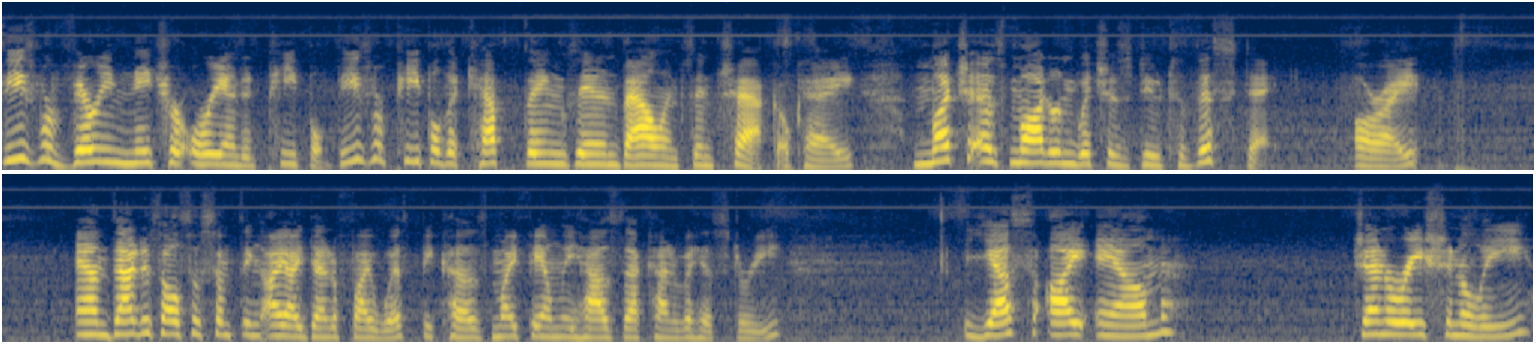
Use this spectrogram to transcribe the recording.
These were very nature oriented people. These were people that kept things in balance, in check, okay? Much as modern witches do to this day, alright? And that is also something I identify with because my family has that kind of a history. Yes, I am generationally,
